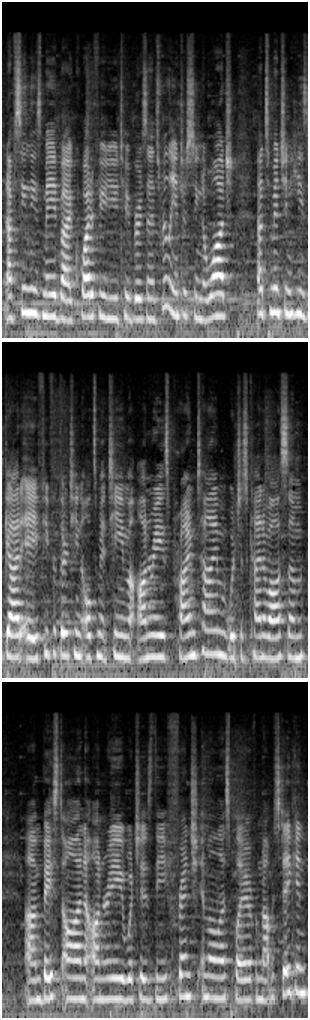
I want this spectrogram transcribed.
And I've seen these made by quite a few YouTubers, and it's really interesting to watch. Not to mention, he's got a FIFA 13 Ultimate Team Henry's Prime Time, which is kind of awesome, um, based on Henry, which is the French MLS player, if I'm not mistaken.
